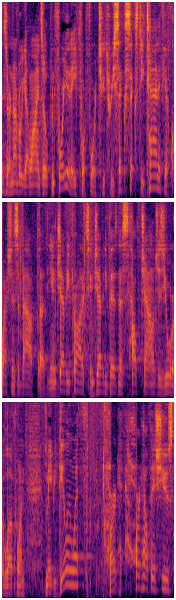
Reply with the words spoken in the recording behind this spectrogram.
is our number. We got lines open for you at 844 236 6010. If you have questions about uh, the longevity products, longevity business, health challenges you or a loved one may be dealing with, heart, heart health issues,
